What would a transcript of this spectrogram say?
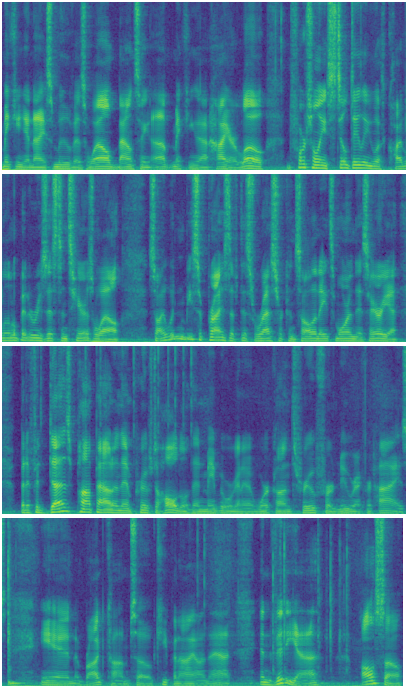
making a nice move as well, bouncing up, making that higher low. Unfortunately, still dealing with quite a little bit of resistance here as well. So I wouldn't be surprised if this rests or consolidates more in this area. But if it does pop out and then proves to hold, well, then maybe we're going to work on through for new record highs in Broadcom. So keep an eye on that. NVIDIA also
